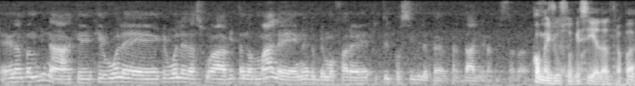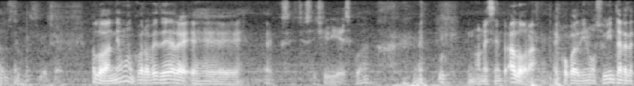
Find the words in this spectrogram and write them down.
è una bambina che, che, vuole, che, vuole, la sua vita normale e noi dobbiamo fare tutto il possibile per, per dargliela questa cosa. Come è giusto che sia d'altra parte. Sia, certo. Allora andiamo ancora a vedere eh, ecco, se, se, ci riesco. Eh. non è sempre... Allora, ecco qua di nuovo su internet,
